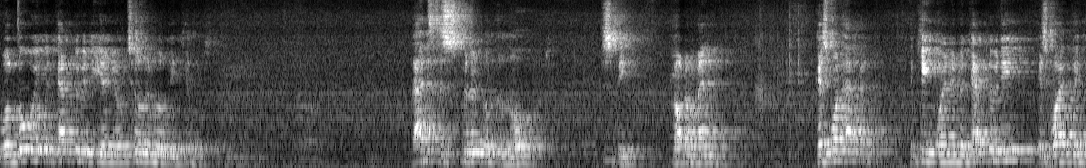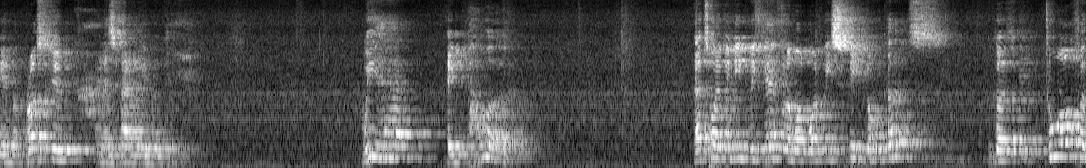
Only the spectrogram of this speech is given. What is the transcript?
will go into captivity and your children will be killed. That's the Spirit of the Lord speaking, not a man. Guess what happened? The king went into captivity, his wife became a prostitute, and his family were killed. We have a power. That's why we need to be careful about what we speak. Don't curse. Because too often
